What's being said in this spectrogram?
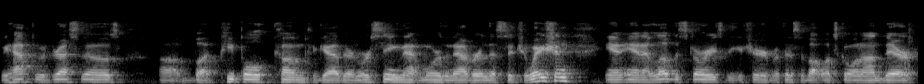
We have to address those. Uh, but people come together, and we're seeing that more than ever in this situation. And and I love the stories that you shared with us about what's going on there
